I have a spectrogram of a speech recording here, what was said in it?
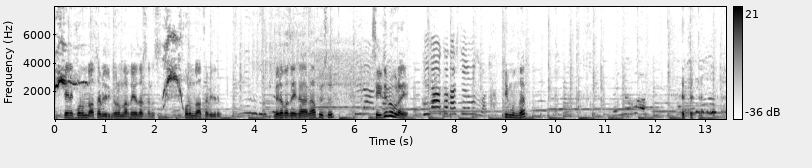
isteyene konum da atabilirim. Yorumlarda yazarsanız konum da atabilirim. Merhaba Zehra, ne yapıyorsun? Sevdin mi burayı? Yeni arkadaşlarımız var. Kim bunlar? Aa, biz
